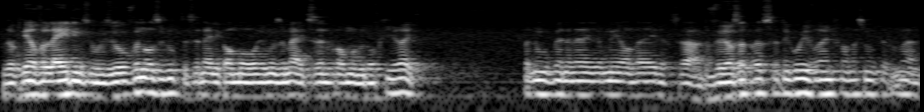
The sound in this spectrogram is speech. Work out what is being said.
Er is ook heel veel leiding sowieso van onze groep. Dat zijn eigenlijk allemaal jongens en meisjes en vooral met opgereid. Dat noem ik binnen de meer leiders. Ja, de voorzitter is een goede vriend van ons op dit moment.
